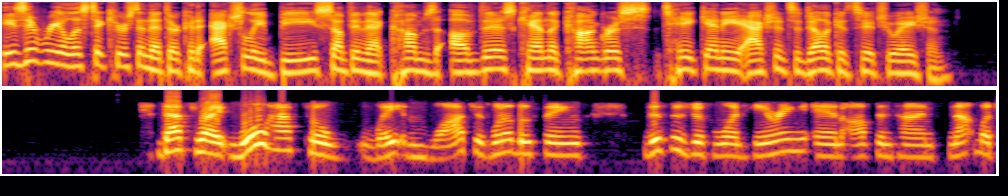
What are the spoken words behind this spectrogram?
Is it realistic, Kirsten, that there could actually be something that comes of this? Can the Congress take any action? It's a delicate situation. That's right. We'll have to wait and watch. It's one of those things this is just one hearing, and oftentimes not much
